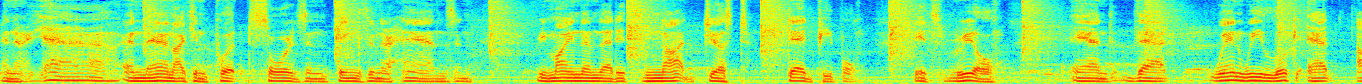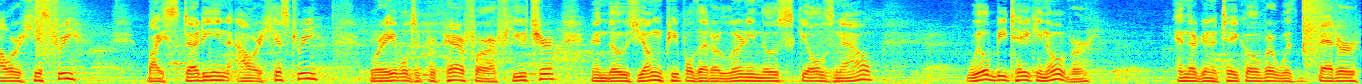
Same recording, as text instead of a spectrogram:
And they're, yeah. And then I can put swords and things in their hands and remind them that it's not just dead people it's real, and that when we look at our history, by studying our history, we're able to prepare for our future, and those young people that are learning those skills now will be taking over, and they're going to take over with better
